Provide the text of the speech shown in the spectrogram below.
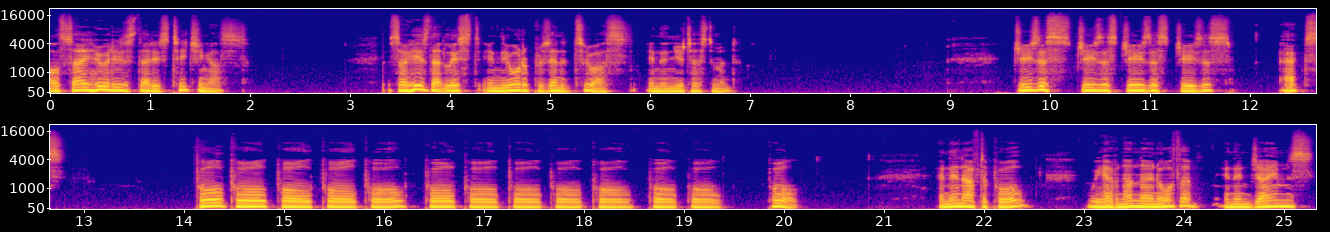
I'll say who it is that is teaching us. So here's that list in the order presented to us in the New Testament Jesus, Jesus, Jesus, Jesus, Acts, Paul, Paul, Paul, Paul, Paul, Paul, Paul, Paul, Paul, Paul, Paul, Paul, Paul. And then after Paul, we have an unknown author, and then James,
